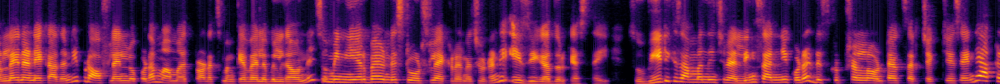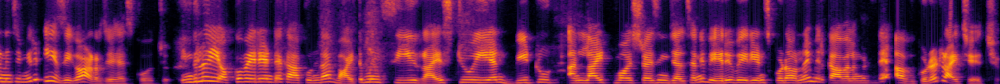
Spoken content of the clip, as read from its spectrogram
ఆన్లైన్ అనే కాదండి ఇప్పుడు ఆఫ్లైన్లో కూడా మామార్త్ ప్రొడక్ట్స్ మనకి అవైలబుల్గా ఉన్నాయి. సో మీ నియర్ బై ఉండే స్టోర్స్లో ఎక్కడైనా చూడండి ఈజీగా దొరికేస్తాయి. సో వీటికి సంబంధించిన లింక్స్ అన్ని కూడా డిస్క్రిప్షన్లో ఉంటాయి. ఒకసారి చెక్ చేసేయండి. అక్కడ నుంచి మీరు ఈజీగా ఆర్డర్ చేసుకోవచ్చు. ఇందులో ఈ ఒక్క వేరియంటే కాకుండా వైటమిన్ సి రైస్ ట్యూఈ and beetroot and light moisturising gels అని వేరే వేరియంట్స్ కూడా ఉన్నాయి. మీరు కావాలనుకుంటే అవి కూడా ట్రై చేయొచ్చు.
